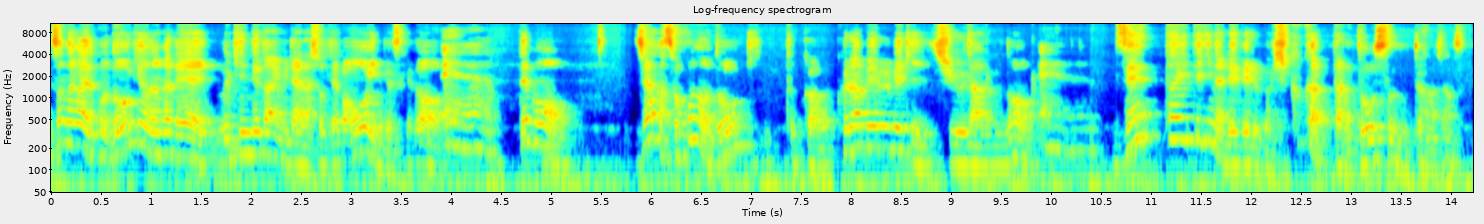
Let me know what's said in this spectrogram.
その中で、こう、同期の中で抜きんでたいみたいな人ってやっぱ多いんですけどえ、えでも、じゃあそこの同期とか比べるべき集団のええ。全体的なレベルが低かったらどうすんのって話なんですよ。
